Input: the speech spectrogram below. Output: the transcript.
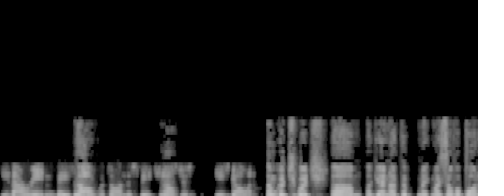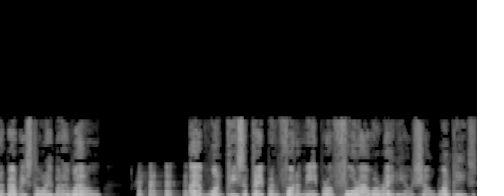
He's not reading basically No. what's on the speech. He's No. just he's going. And which, which, um, again, not to make myself a part of every story, but I will. I have one piece of paper in front of me for a four-hour radio show. One piece.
